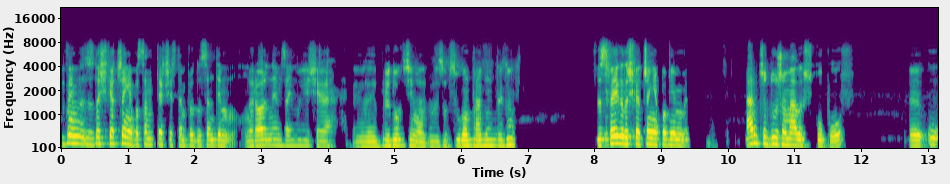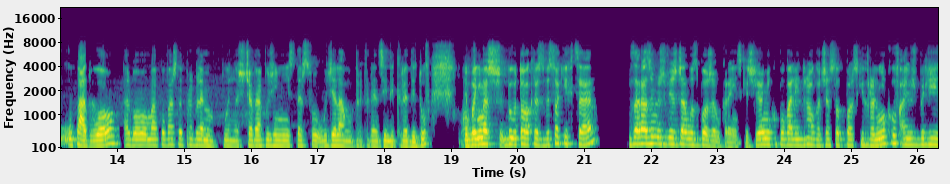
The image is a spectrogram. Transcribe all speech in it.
Powiem z doświadczenia, bo sam też jestem producentem rolnym, zajmuję się produkcją, z obsługą prawną tego. Ze swojego doświadczenia powiem, bardzo dużo małych skupów upadło albo ma poważne problemy płynnościowe, a później ministerstwo udzielało preferencyjnych kredytów, ponieważ był to okres wysokich cen zarazem już wjeżdżało zboże ukraińskie, czyli oni kupowali drogo, często od polskich rolników, a już byli,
